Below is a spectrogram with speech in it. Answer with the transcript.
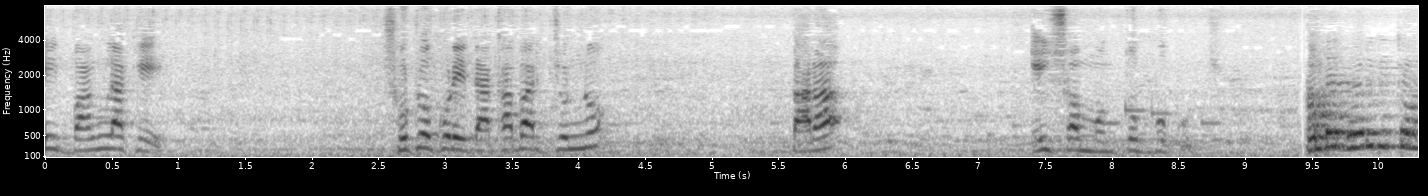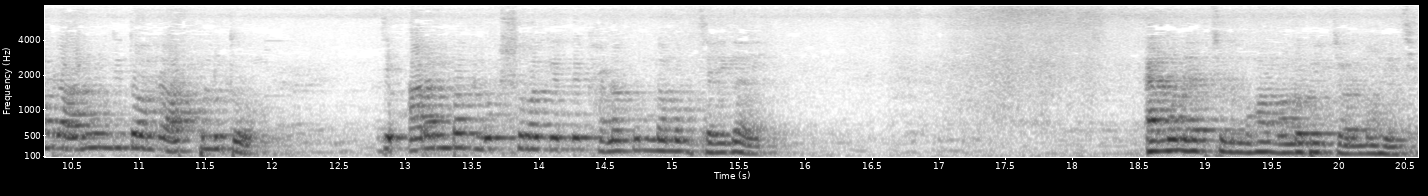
এই বাংলাকে ছোট করে দেখাবার জন্য তারা এই সব মন্তব্য করছে। আমরা গর্বিত, আমরা আনন্দিত, আমরা আপ্লুত যে আরামবাগ লোকসভা কেন্দ্রে খানাকুল নামক জায়গায় এমন একজন মহামানবের জন্ম হয়েছে।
